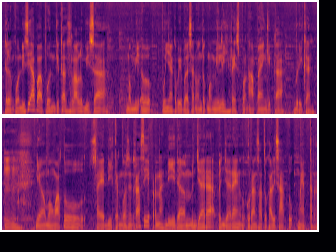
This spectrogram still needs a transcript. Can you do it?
Dalam kondisi apa pun kita selalu bisa memi- uh, punya kebebasan untuk memilih respon apa yang kita berikan. Mm. Dia ngomong waktu saya di camp konsentrasi pernah di dalam penjara, penjara yang ukuran satu kali satu meter.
